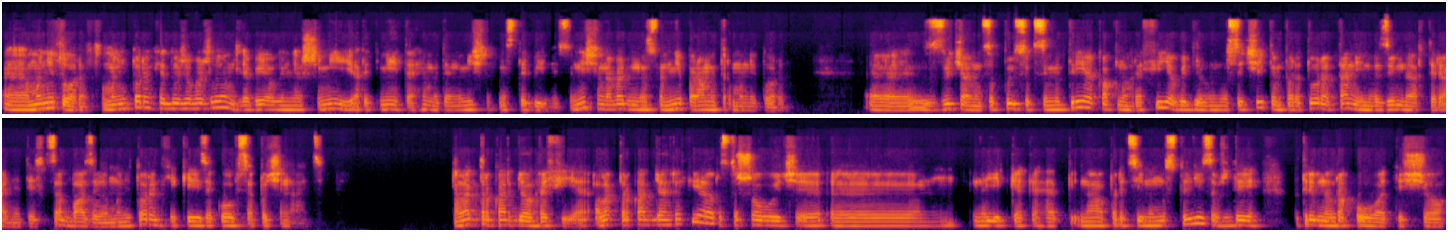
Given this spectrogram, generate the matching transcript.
Е, Моніторинг. Моніторинг є дуже важливим для виявлення ішемії, аритмії та гемодинамічних нестабільностей. Нижче наведені основні параметри моніторингу. Е, Звичайно, це пульсоксиметрія, капнографія, виділення сечі, температура та неінвазивний артеріальний тиск. Це базовий моніторинг, який з якого все починається. Електрокардіографія. Електрокардіографія, розташовуючи е, наліпки ЕКГ на операційному столі, завжди потрібно враховувати, що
